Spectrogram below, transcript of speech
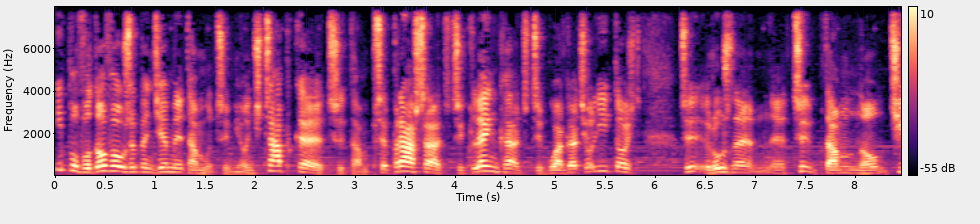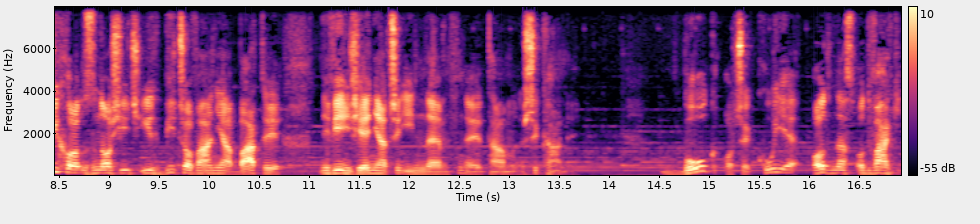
i powodował, że będziemy tam czy miąć czapkę, czy tam przepraszać, czy klękać, czy błagać o litość, czy różne, e, czy tam no, cicho znosić ich biczowania, baty, więzienia, czy inne tam szykany. Bóg oczekuje od nas odwagi.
